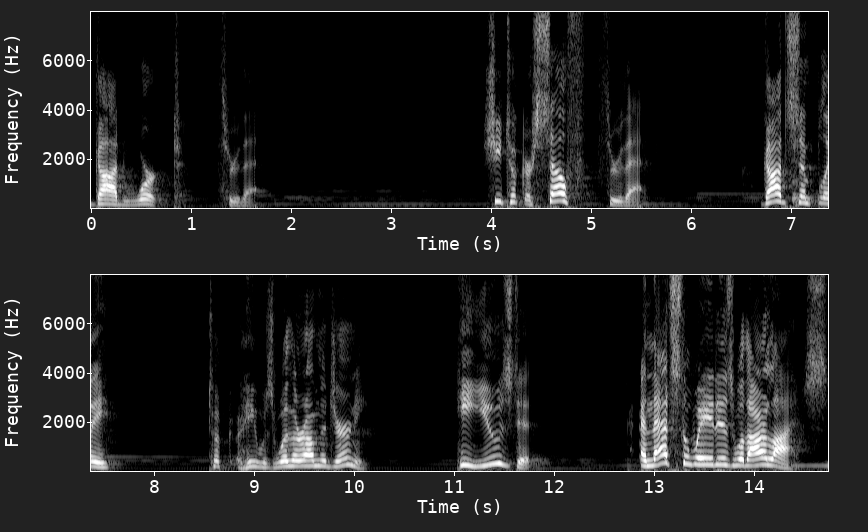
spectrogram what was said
God worked through that. She took herself through that. God simply took, He was with her on the journey. He used it and that's the way it is with our lives.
